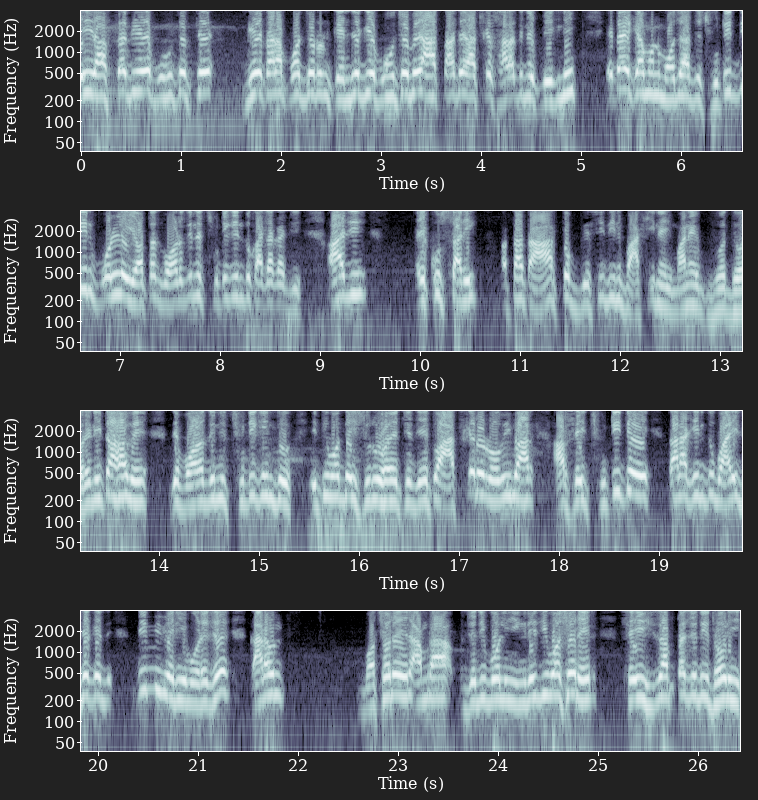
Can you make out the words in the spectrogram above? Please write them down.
এই রাস্তা দিয়ে পৌঁছচ্ছে। গিয়ে তারা পর্যটন কেন্দ্রে গিয়ে পৌঁছবে আর তাদের আজকে সারাদিনের পিকনিক এটাই কেমন মজা আছে, ছুটির দিন পড়লেই, অর্থাৎ বড়দিনের ছুটি কিন্তু কাছাকাছি। আজই একুশ তারিখ, অর্থাৎ আর তো বেশি দিন বাকি নেই। মানে ধরে নিতে হবে যে বড়দিনের ছুটি কিন্তু ইতিমধ্যেই শুরু হয়েছে। যেহেতু আজকেরও রবিবার, আর সেই ছুটিতে তারা কিন্তু বাড়ি থেকে দিব্যি বেরিয়ে পড়েছে। কারণ বছরের আমরা যদি বলি ইংরেজি বছরের, সেই হিসাবটা যদি ধরি,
